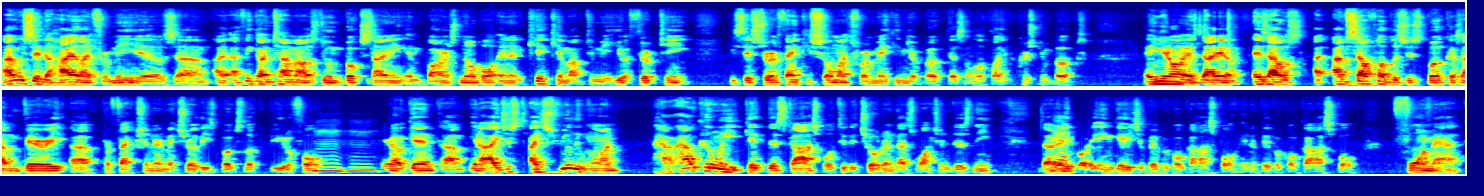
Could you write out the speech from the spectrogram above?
I would say the highlight for me is um, I, I, think one time I was doing book signing in Barnes Noble, and a kid came up to me. He was 13. He said, "Sir, thank you so much for making your book doesn't look like Christian books." And you know, as I uh, as I was, I, have self published this book because I'm very uh, perfectioner, make sure these books look beautiful. Mm-hmm. You know, again, um, you know, I just I just really want how how can we get this gospel to the children that's watching Disney that yeah. are able to engage the biblical gospel in a biblical gospel format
